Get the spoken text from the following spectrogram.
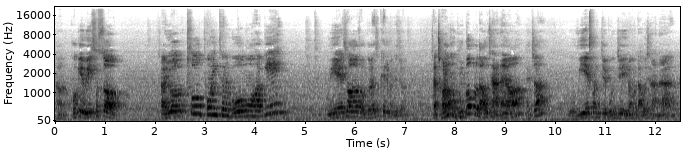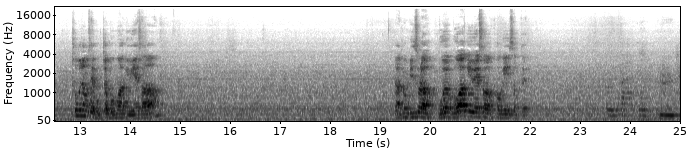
자, 거기에 왜 있었어? 자, 요 투 포인트는 뭐뭐 하기 위에서 정도로 해석해주면 되죠. 자, 저런 건 문법으로 나오진 않아요. 알죠? 뭐 위에서인지 뭔지 이런 건 나오진 않아. 투부정사의 목적 뭐뭐 하기 위해서. 자, 그럼 민소라 뭐, 뭐 하기 위해서 거기에 있었대? 올바른 음,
